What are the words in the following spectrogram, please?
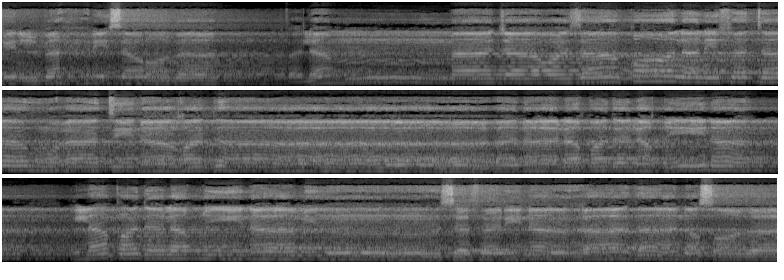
في البحر سربا فلما جاوزا قال لفتاه آتنا غداءنا لقد لقينا لقد لقينا من سفرنا هذا نصبا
